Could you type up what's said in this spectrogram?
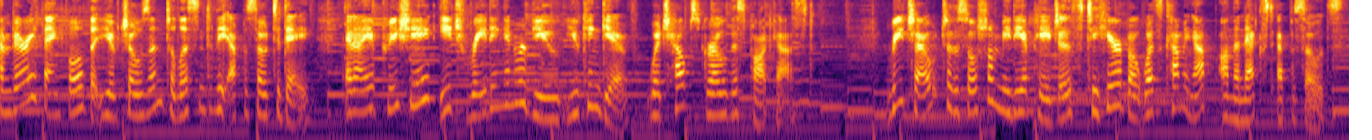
I'm very thankful that you have chosen to listen to the episode today, and I appreciate each rating and review you can give, which helps grow this podcast. Reach out to the social media pages to hear about what's coming up on the next episodes.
